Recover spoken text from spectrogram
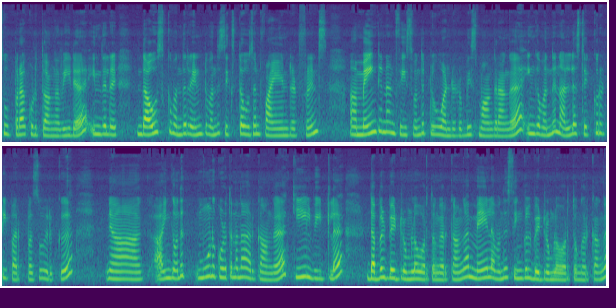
சூப்பராக கொடுத்தாங்க வீடை. இந்த இந்த ஹவுஸ்க்கு வந்து ரெண்ட் வந்து six thousand five hundred friends maintenance fees வந்து டூ ஹண்ட்ரட் ருபீஸ் வாங்குறாங்க. இங்கே வந்து நல்ல செக்யூரிட்டி பர்பஸும் இருக்குது இங்கே வந்து மூணு குடுத்தன தான் இருக்காங்க. கீழ் வீட்டில் டபுள் பெட்ரூமில் ஒருத்தவங்க இருக்காங்க. மேலே வந்து சிங்கிள் பெட்ரூமில் ஒருத்தவங்க இருக்காங்க.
